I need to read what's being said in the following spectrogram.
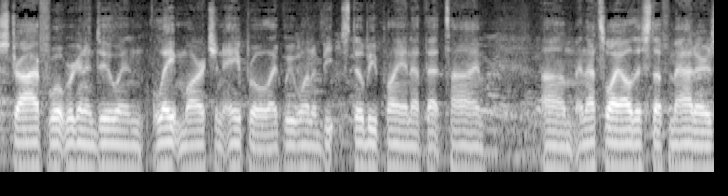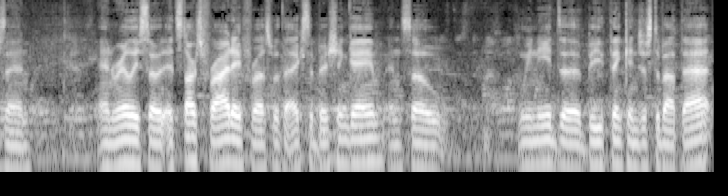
strive for what we're going to do in late March and April. Like we want to be still be playing at that time, um, and that's why all this stuff matters. And and really, so it starts Friday for us with the exhibition game, and so we need to be thinking just about that.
